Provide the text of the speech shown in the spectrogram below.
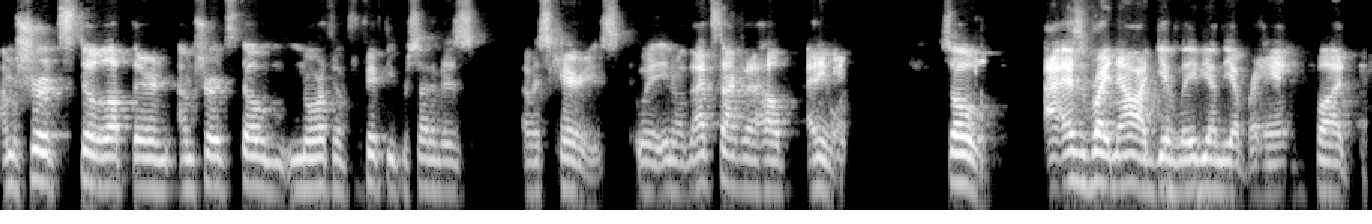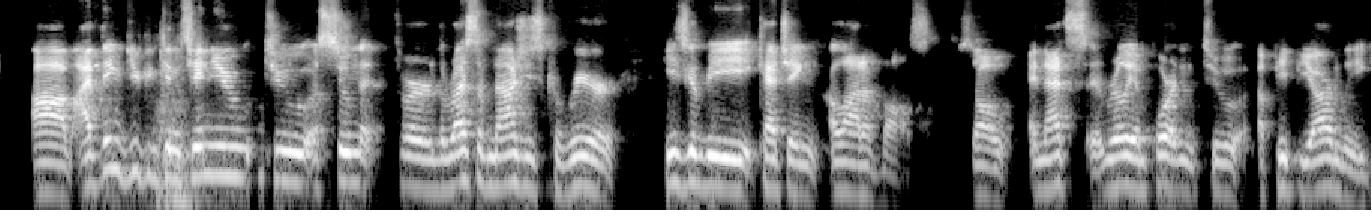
I'm sure it's still up there. and I'm sure it's still north of 50% of his of his carries. You know, that's not going to help anyone. So, as of right now, I'd give Le'Veon the upper hand, but um, I think you can continue to assume that for the rest of Najee's career, he's going to be catching a lot of balls. So, and that's really important to a PPR league.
